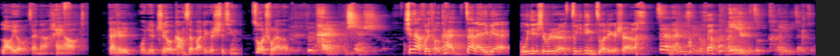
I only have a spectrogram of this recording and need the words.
老友在那 hang out。但是我觉得只有冈瑟把这个事情做出来了，就是太不现实了。现在回头看，再来一遍，估计是不是不一定做这个事儿了？再来一遍的话，可能也是做，可能也是在做。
